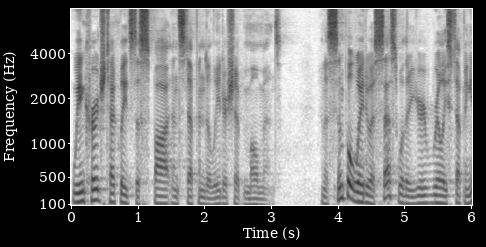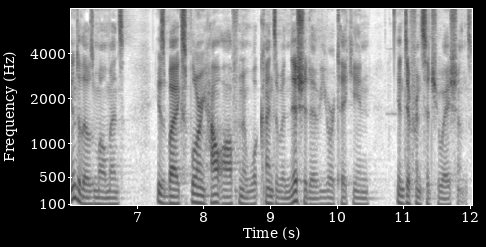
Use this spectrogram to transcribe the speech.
we encourage tech leads to spot and step into leadership moments. And a simple way to assess whether you're really stepping into those moments is by exploring how often and what kinds of initiative you are taking in different situations.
